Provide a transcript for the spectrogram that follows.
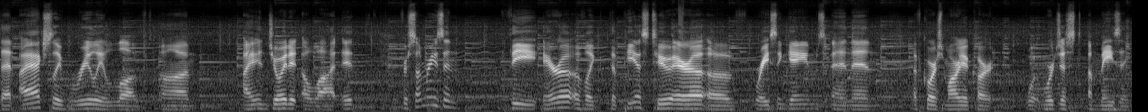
that I actually really loved. Um, I enjoyed it a lot. It for some reason the era of like the PS2 era of racing games, and then of course Mario Kart, were just amazing.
